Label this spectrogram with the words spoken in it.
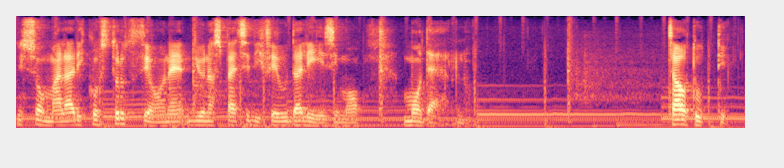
Insomma, la ricostruzione di una specie di feudalesimo moderno. Ciao a tutti!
